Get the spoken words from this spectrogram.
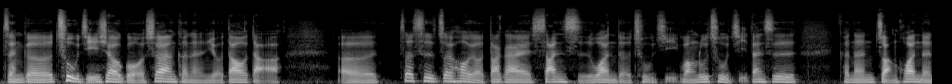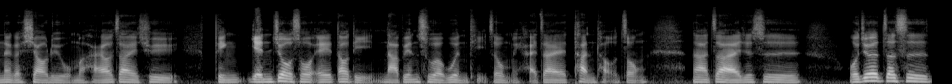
整个触及效果虽然可能有到达，呃，这次最后有大概三十万的触及网络触及，但是可能转换的那个效率，我们还要再去评研究说，诶，到底哪边出了问题？这我们还在探讨中。那再来就是。我觉得这次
